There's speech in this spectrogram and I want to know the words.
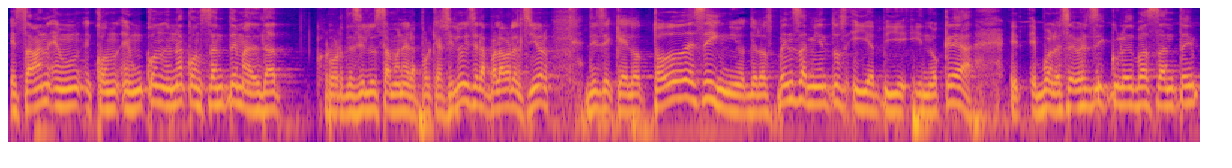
estaban en, un- con- en un- con una constante maldad, por decirlo de esta manera, porque así lo dice la palabra del Señor. Dice que lo, todo designio de los pensamientos y, y- y no crea. eh, eh, bueno, ese versículo es bastante,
